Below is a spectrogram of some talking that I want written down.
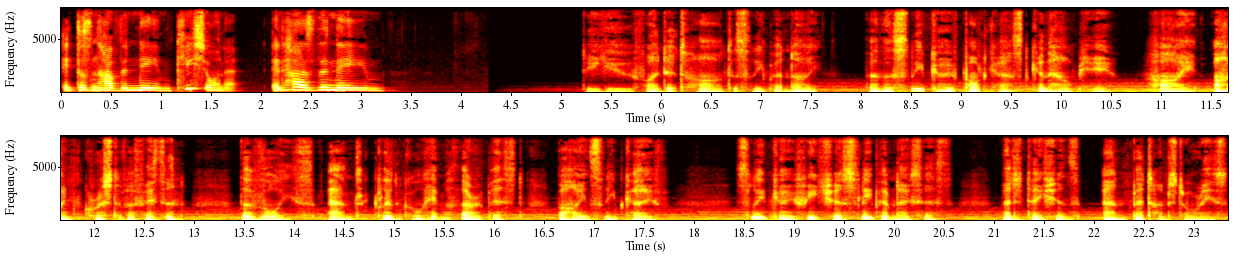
it doesn't have the name Kiss on it. It has the name. Do you find it hard to sleep at night? then the Sleep Cove podcast can help you. Hi, I'm Christopher Fitton, the voice and clinical hypnotherapist behind Sleep Cove. Sleep Cove features sleep hypnosis, meditations, and bedtime stories,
